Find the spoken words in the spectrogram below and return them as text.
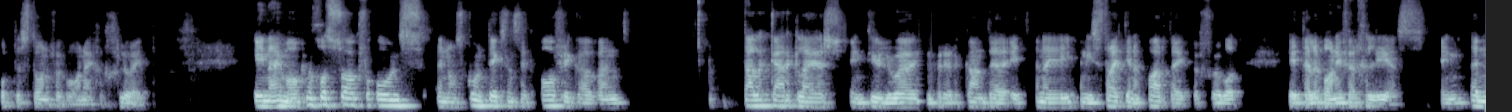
op te staan vir waar hy geglo het. En hy maak nogal saak vir ons in ons konteks in Suid-Afrika want talle kerkleiers en teoloë en predikante het in die in die stryd teen apartheid byvoorbeeld het hulle Bonhoeffer gelees. En in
